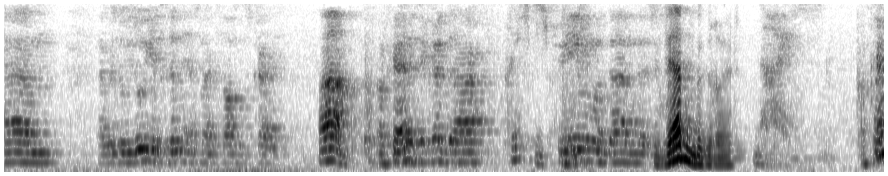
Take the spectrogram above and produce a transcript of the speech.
ähm, weil wir sowieso hier drin erstmal jetzt draußen zu kalt ist. Ah, Okay. Das heißt, ihr könnt da richtig gut. streamen und dann. Wir werden begrillt. Nice. Okay.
